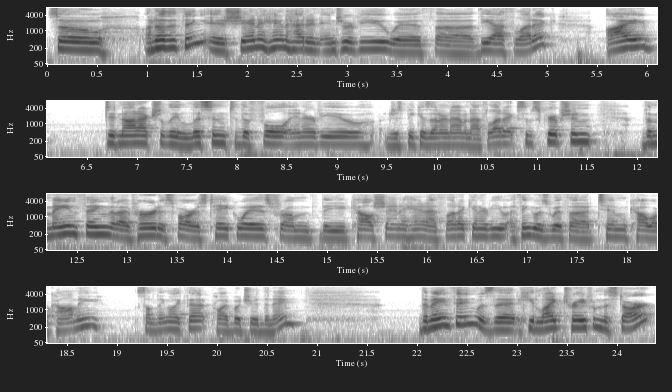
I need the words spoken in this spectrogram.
So Another thing is Shanahan had an interview with uh, The Athletic. I did not actually listen to the full interview just because I don't have an athletic subscription. The main thing that I've heard as far as takeaways from the Kyle Shanahan athletic interview, I think it was with uh, Tim Kawakami, something like that. Probably butchered the name. The main thing was that he liked Trey from the start,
